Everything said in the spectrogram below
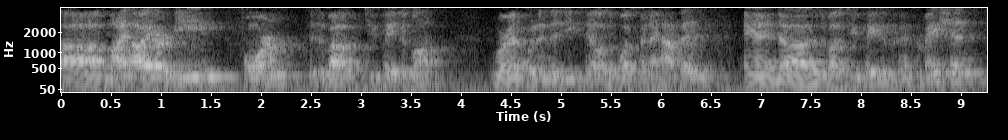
uh, my IRB form is about two pages long, where I put in the details of what's going to happen, and uh, there's about two pages of information,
